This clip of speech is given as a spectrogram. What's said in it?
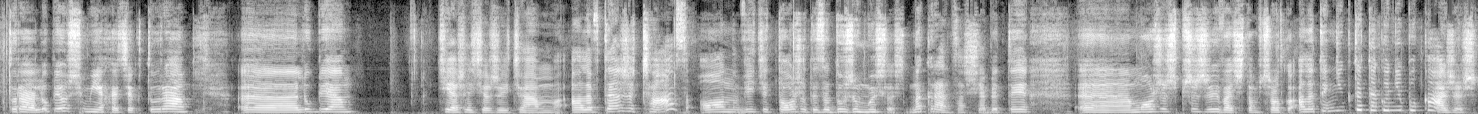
która lubi uśmiechać się, która e, lubi cieszy się życiem, ale w tenże czas on widzi to, że ty za dużo myślisz, nakręcasz siebie, ty e, możesz przeżywać tam w środku, ale ty nigdy tego nie pokażesz.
